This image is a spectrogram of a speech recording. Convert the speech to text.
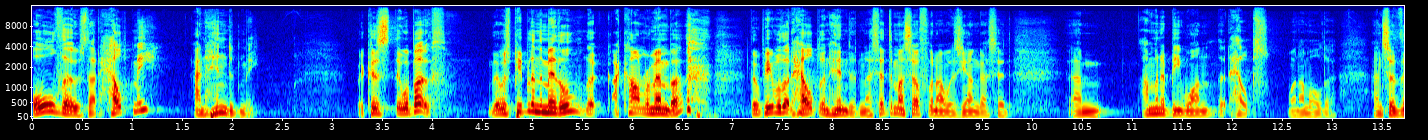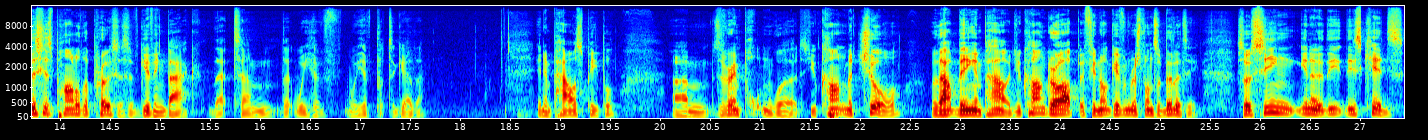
all those that helped me and hindered me, because there were both. There was people in the middle that I can't remember. there were people that helped and hindered. And I said to myself when I was young, I said, um, I'm going to be one that helps when I'm older. And so this is part of the process of giving back that, um, that we, have, we have put together. It empowers people. Um, it's a very important word. You can't mature without being empowered. You can't grow up if you're not given responsibility. So seeing you know, the, these kids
